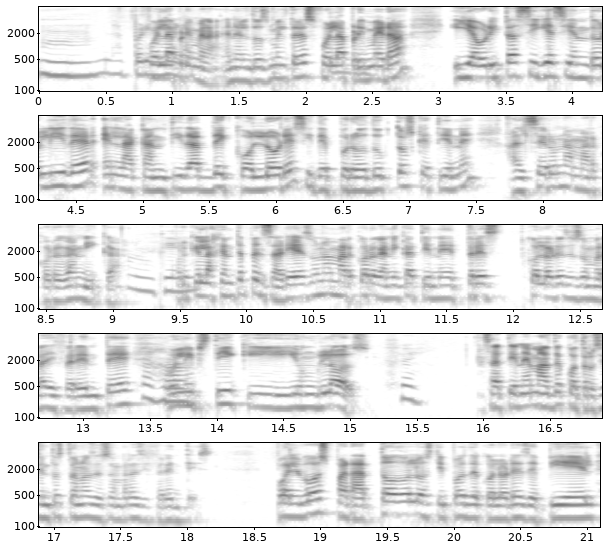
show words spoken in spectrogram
Mm, fue la primera. En el 2003 fue la primera y ahorita sigue siendo líder en la cantidad de colores y de productos que tiene al ser una marca orgánica. Porque la gente pensaría, es una marca orgánica, tiene tres colores de sombra diferente, un lipstick y un gloss. O sea, tiene más de 400 tonos de sombras diferentes polvos para todos los tipos de colores de piel,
